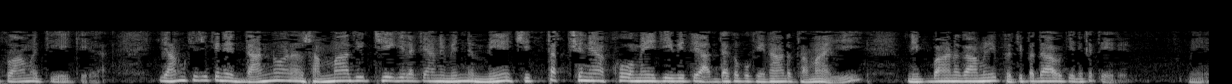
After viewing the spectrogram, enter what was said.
පුරාම තියෙයි කියලා. යම් කිසි කෙනෙක් දන්නවනම් සම්මාදිට්ඨිය කියලා කියන්නේ මෙන්න මේ චිත්තක්ෂණයක් හෝ මේ ජීවිතයේ අත්දකපු කෙනාට තමයි නිබ්බාන ගාමිනී ප්‍රතිපදාව කියන එක තේරෙන්නේ. මේ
